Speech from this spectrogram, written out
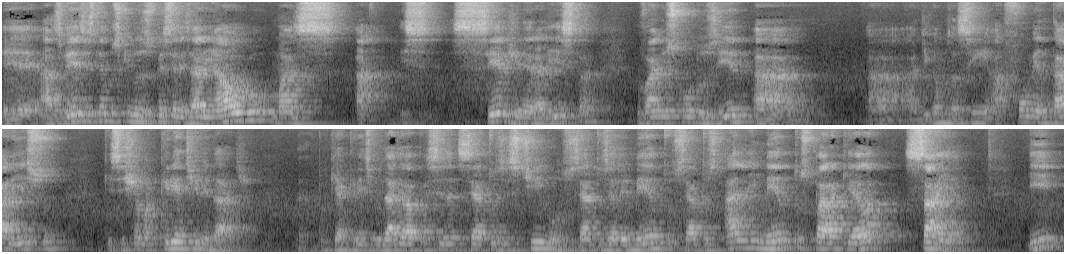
é, às vezes temos que nos especializar em algo, mas a, ser generalista vai nos conduzir a, a, a, digamos assim, a fomentar isso que se chama criatividade. Né? Porque a criatividade ela precisa de certos estímulos, certos elementos, certos alimentos para que ela saia. E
